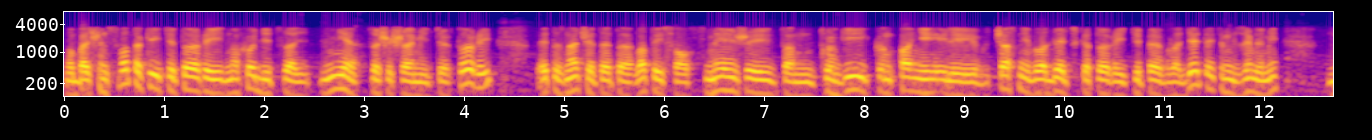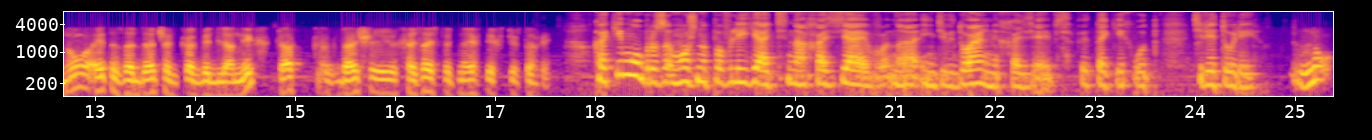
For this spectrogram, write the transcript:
но большинство таких территорий находится не защищаемой территории, это значит, это Латвийсвалс Межи, там другие компании или частные владельцы, которые теперь владеют этими землями, но это задача как бы для них, как, как дальше хозяйствовать на этих территориях. Каким образом можно повлиять на хозяев, на индивидуальных хозяев таких вот территорий? Ну,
